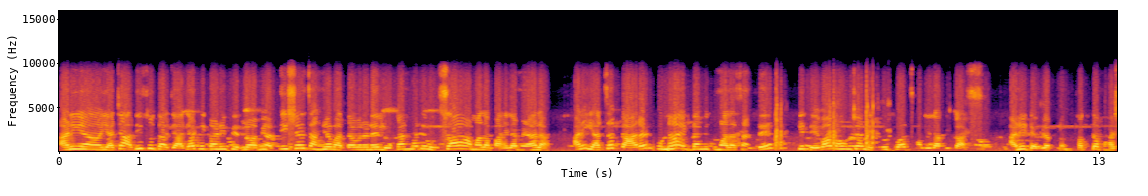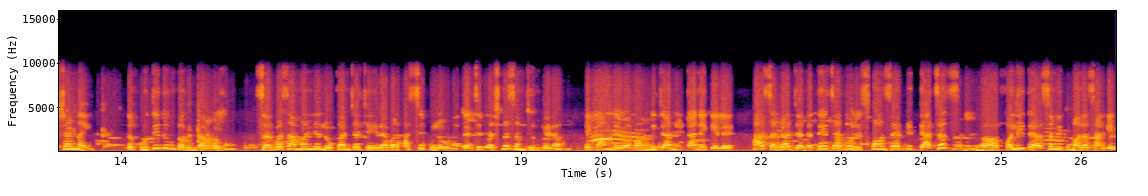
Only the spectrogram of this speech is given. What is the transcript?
आणि याच्या आधी सुद्धा ज्या ज्या ठिकाणी फिरलो आम्ही अतिशय चांगलं वातावरण आहे लोकांमध्ये उत्साह आम्हाला पाहायला मिळाला. आणि याचं कारण पुन्हा एकदा मी तुम्हाला सांगते की देवाभाऊंच्या नेतृत्वात झालेला विकास आणि डेव्हलपमेंट फक्त भाषण नाही तर कृतीतून करून दाखवणं सर्वसामान्य लोकांच्या चेहऱ्यावर हास्य फुलवणं त्यांचे प्रश्न समजून घेणं हे काम देवाभाऊंनी ज्या नेटाने केलंय हा सगळा जनतेचा जो रिस्पॉन्स आहे ते त्याच फलित आहे असं मी तुम्हाला सांगेन.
